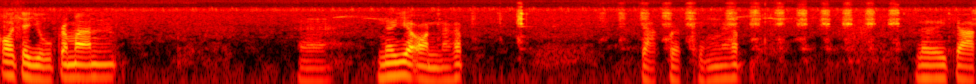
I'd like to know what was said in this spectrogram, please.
ก็จะอยู่ประมาณเอ่อเนื้อเยื่ออ่อนนะครับ จากเปลือกแข็งนะครับ เลยจาก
